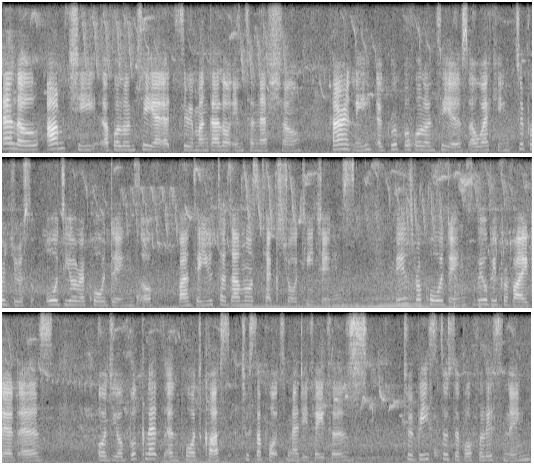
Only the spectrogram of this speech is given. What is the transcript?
Hello, I'm Chi, a volunteer at Sirimangalo International. Currently, a group of volunteers are working to produce audio recordings of Bhante Yuttadhammo's textual teachings. These recordings will be provided as audio booklets and podcasts to support meditators. To be suitable for listening,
